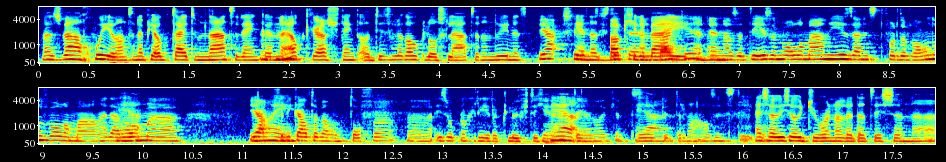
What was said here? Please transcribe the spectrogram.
Dat is wel een goeie, want dan heb je ook tijd om na te denken. Mhm. En elke keer als je denkt, oh, dit wil ik ook loslaten, dan doe je het. Ja, In dat bakje erbij bakje. en En als het deze volle maan niet is, dan is het voor de volgende volle maan. Hè. Daarom... Ja. ja, Mooi. vind ik altijd wel een toffe. Eh, is ook nog redelijk luchtig, hè, Ja. uiteindelijk. Ja. Je kunt er van alles in steken. En sowieso journalen, dat is een, eh,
